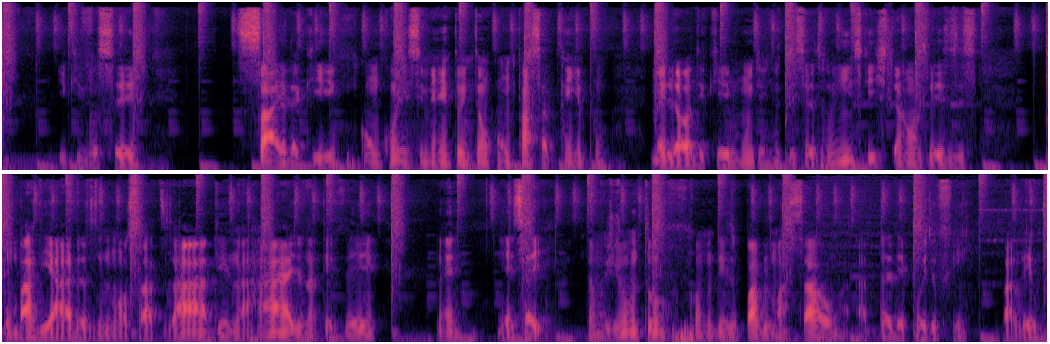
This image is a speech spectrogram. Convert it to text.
e que você saia daqui com conhecimento ou então com um passatempo melhor do que muitas notícias ruins que estão às vezes bombardeadas no nosso WhatsApp, na rádio, na TV, né? E é isso aí. Tamo junto, como diz o Pablo Massal, até depois do fim. Valeu.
